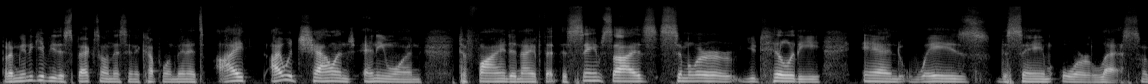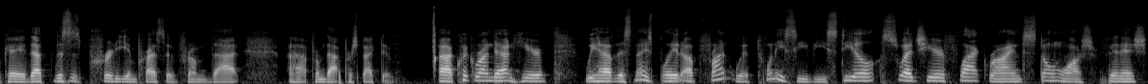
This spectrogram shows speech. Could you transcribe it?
but I'm going to give you the specs on this in a couple of minutes. I I would challenge anyone to find a knife that the same size, similar utility, and weighs the same or less. Okay, that this is pretty impressive from that uh, from that perspective. Uh, quick rundown here. We have this nice blade up front with 20 CV steel, swedge here, flat grind, stonewash finish.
